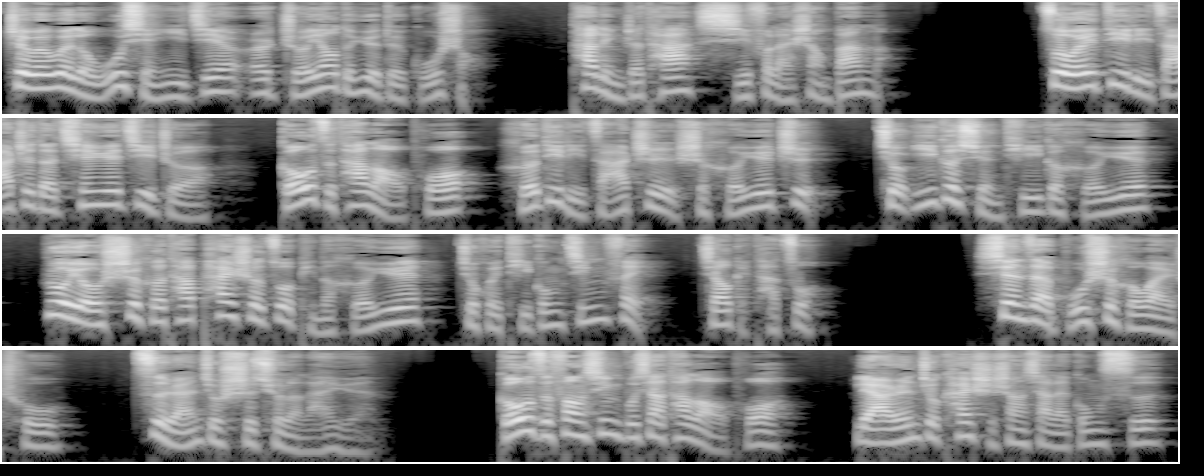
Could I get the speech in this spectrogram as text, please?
这位为了五险一金而折腰的乐队鼓手，他领着他媳妇来上班了。作为地理杂志的签约记者，狗子他老婆和地理杂志是合约制，就一个选题一个合约，若有适合他拍摄作品的合约，就会提供经费交给他做。现在不适合外出，自然就失去了来源。狗子放心不下他老婆，俩人就开始上下来公司。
